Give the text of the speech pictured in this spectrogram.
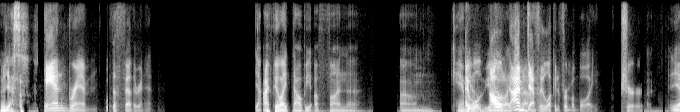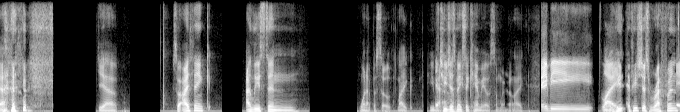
yes. tan brim with a feather in it. Yeah, I feel like that'll be a fun uh, um cameo. I will. you know, I'll, like, I'm you know. definitely looking for my boy. Sure. Yeah. yeah. So I think at least in one episode, like he, Yeah. he just makes a cameo somewhere. Like, Maybe like he, if he's just referenced,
